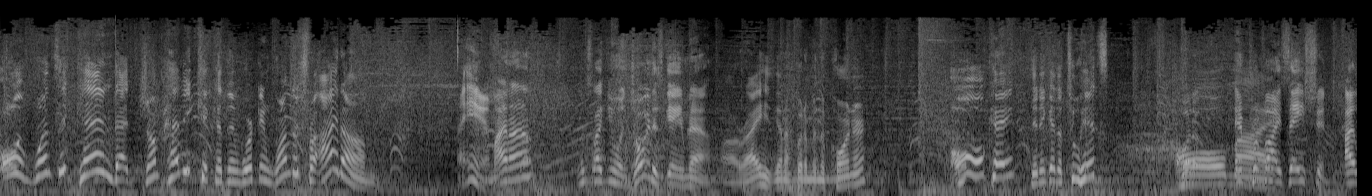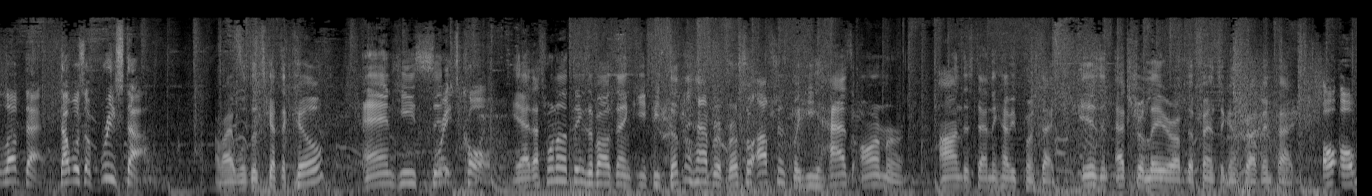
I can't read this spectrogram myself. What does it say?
Oh, and once again, that jump heavy kick has been working wonders for Idom. Damn, I know. Looks like you enjoy this game now. All right, he's gonna put him in the corner. Oh, okay. Didn't get the two hits. What Oh my. Improvisation. I love that. That was a freestyle. All right, well, let's get the kill. And he's sitting. Great call. Yeah, that's one of the things about Zangief. He doesn't have reversal options, but he has armor on the standing heavy punch that is an extra layer of defense against drive impact. Uh-oh,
